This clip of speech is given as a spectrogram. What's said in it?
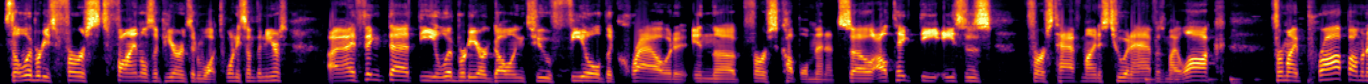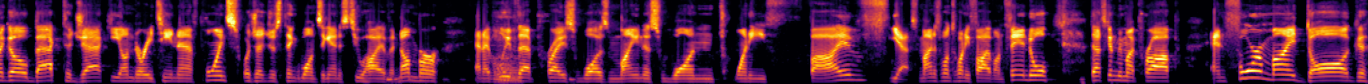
It's the Liberty's first finals appearance in what, 20 something years? I I think that the Liberty are going to feel the crowd in the first couple minutes. So I'll take the Aces first half minus two and a half as my lock. For my prop, I'm going to go back to Jackie under 18 and a half points, which I just think once again is too high of a number. And I believe Mhm. that price was minus 125. Yes, minus 125 on FanDuel. That's going to be my prop. And for my dog,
